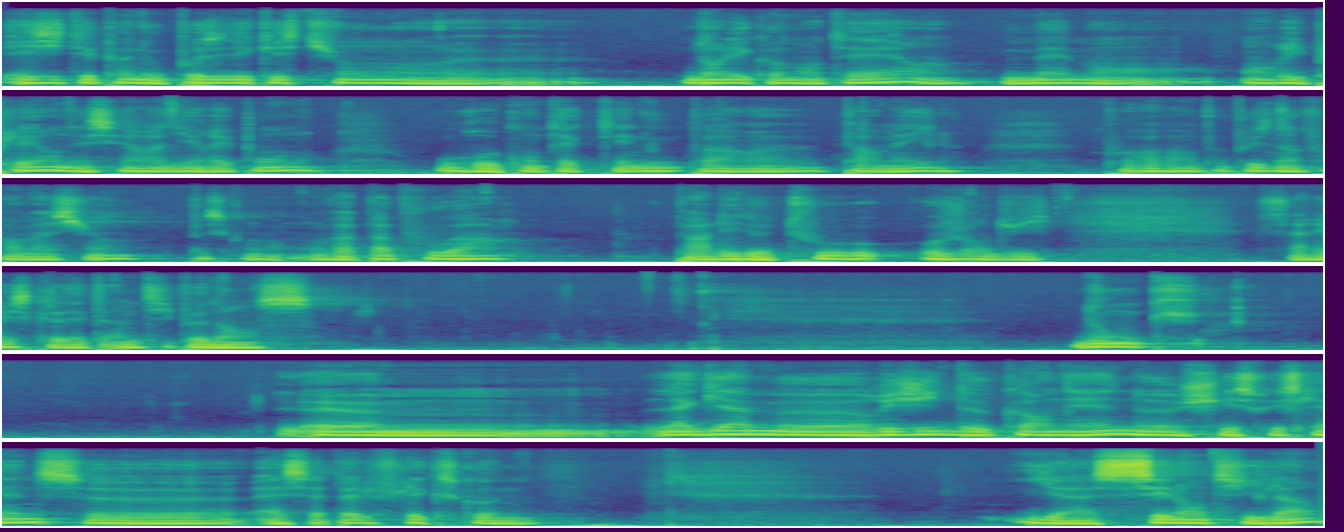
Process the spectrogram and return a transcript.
n'hésitez pas à nous poser des questions dans les commentaires, même en, replay, on essaiera d'y répondre, ou recontactez-nous par mail pour avoir un peu plus d'informations, parce qu'on ne va pas pouvoir parler de tout aujourd'hui. Ça risque d'être un petit peu dense. Donc, euh, la gamme rigide cornéenne chez Swisslense, euh, elle s'appelle Flexcone. Il y a ces lentilles-là,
